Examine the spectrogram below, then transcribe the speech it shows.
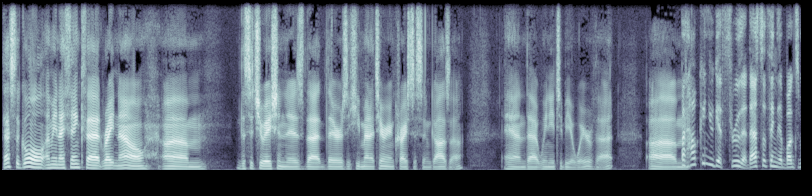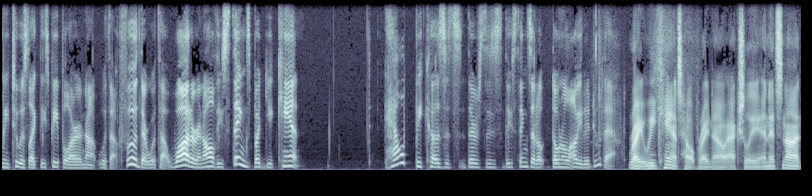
That's the goal. I mean, I think that right now, um, the situation is that there's a humanitarian crisis in Gaza, and that we need to be aware of that. Um, But how can you get through that? That's the thing that bugs me too. Is like these people are not without food, they're without water, and all these things, but you can't help because it's there's these these things that don't- allow you to do that. Right, we can't help right now, actually, and it's not.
